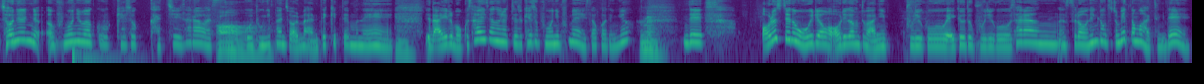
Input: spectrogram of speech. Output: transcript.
저는 어, 부모님하고 계속 같이 살아왔었고 아. 독립한 지 얼마 안 됐기 때문에 음. 나이를 먹고 사회생활 할 때도 계속 부모님 품에 있었거든요. 네. 근데 어렸을 때는 오히려 어리광도 많이 부리고 애교도 부리고 사랑스러운 행동도 좀 했던 것 같은데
